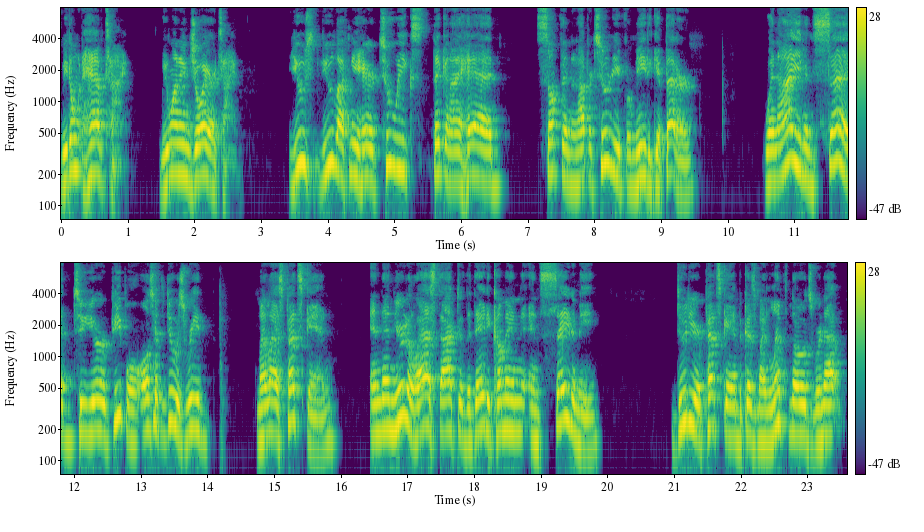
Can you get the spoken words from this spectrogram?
We don't have time. We want to enjoy our time. You you left me here two weeks thinking I had something, an opportunity for me to get better. When I even said to your people, all you have to do is read my last PET scan, and then you're the last doctor of the day to come in and say to me, due to your PET scan, because my lymph nodes were not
